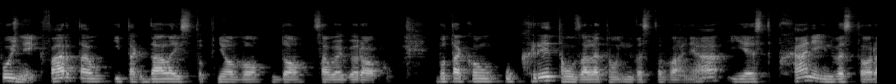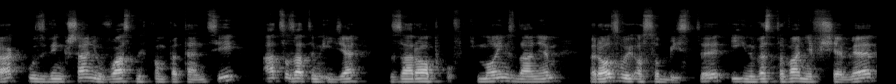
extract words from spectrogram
Później kwartał i tak dalej stopniowo do całego roku. Bo taką ukrytą zaletą inwestowania jest pchanie inwestora ku zwiększaniu własnych kompetencji, a co za tym idzie, zarobków. I moim zdaniem rozwój osobisty i inwestowanie w siebie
